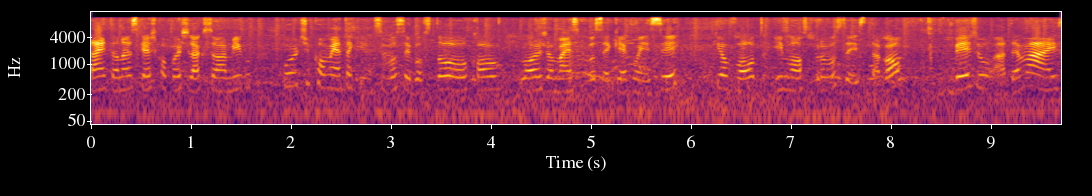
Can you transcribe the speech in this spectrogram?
tá? Então não esquece de compartilhar com seu amigo, curte e comenta aqui se você gostou, qual loja mais que você quer conhecer, que eu volto e mostro pra vocês, tá bom? Beijo, até mais!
